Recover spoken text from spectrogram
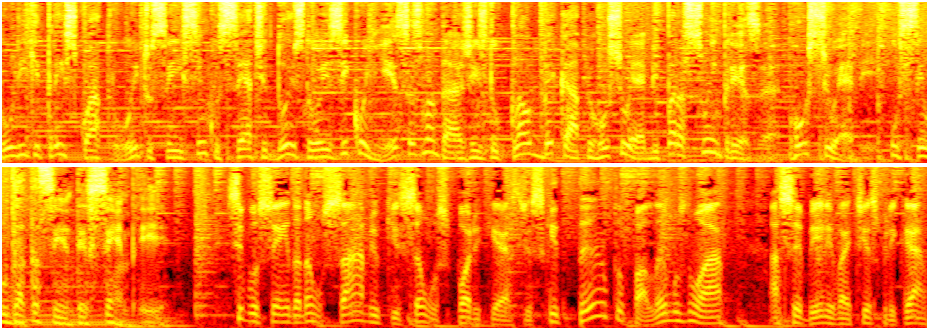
ou ligue 34865722 e conheça as vantagens do Cloud Backup HostWeb para sua empresa. HostWeb, o seu data center sempre. Se você ainda não sabe o que são os podcasts que tanto falamos no ar, a CBN vai te explicar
